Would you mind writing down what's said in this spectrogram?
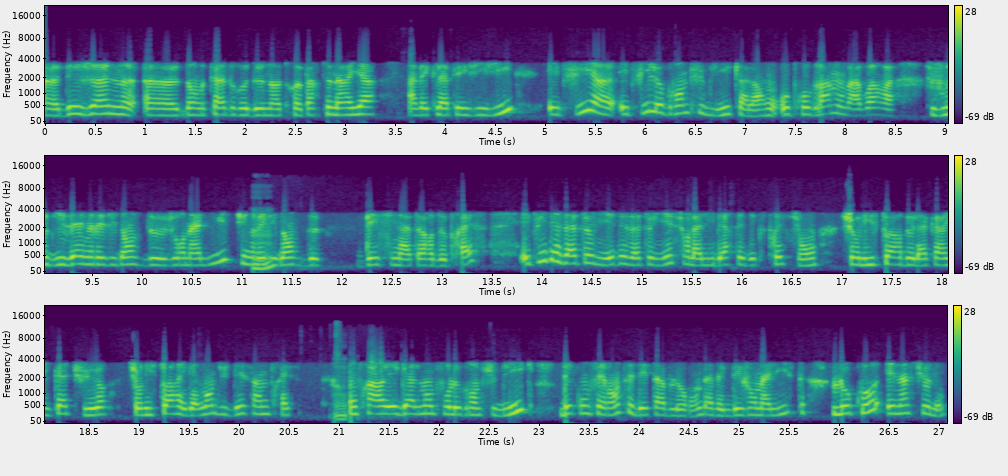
euh, des jeunes euh, dans le cadre de notre partenariat avec la PJJ. Et puis, euh, et puis le grand public. Alors, au programme, on va avoir, je vous disais, une résidence de journalistes, une Mhm. résidence de dessinateurs de presse, et puis des ateliers, des ateliers sur la liberté d'expression, sur l'histoire de la caricature, sur l'histoire également du dessin de presse. Mhm. On fera également pour le grand public des conférences et des tables rondes avec des journalistes locaux et nationaux.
